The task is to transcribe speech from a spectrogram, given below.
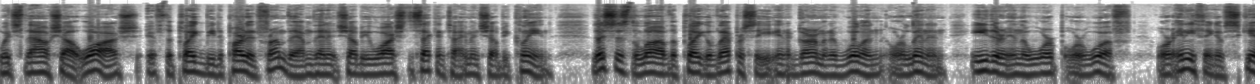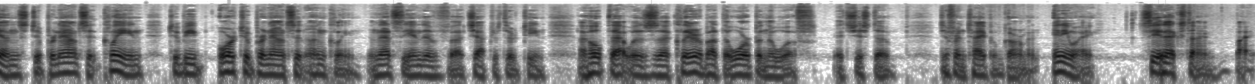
which thou shalt wash, if the plague be departed from them, then it shall be washed the second time, and shall be clean. This is the law of the plague of leprosy in a garment of woolen or linen, either in the warp or woof or anything of skins to pronounce it clean to be or to pronounce it unclean. And that's the end of uh, chapter 13 i hope that was uh, clear about the warp and the woof. It's just a different type of garment. Anyway see you next time. Bye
